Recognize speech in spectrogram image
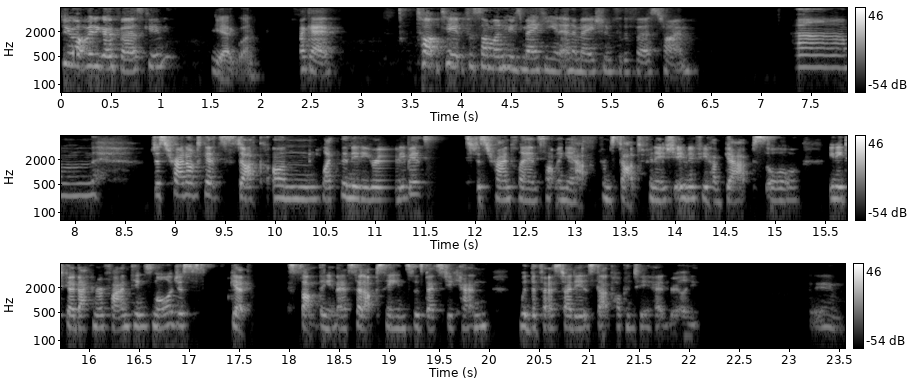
Do you want me to go first, Kim? Yeah, go on. Okay. Top tip for someone who's making an animation for the first time. um, just try not to get stuck on like the nitty gritty bits. Just try and plan something out from start to finish, even if you have gaps or you need to go back and refine things more. Just get something in there, set up scenes as best you can with the first ideas that pop into your head. Really. Boom.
